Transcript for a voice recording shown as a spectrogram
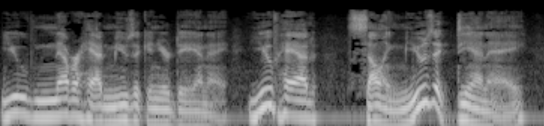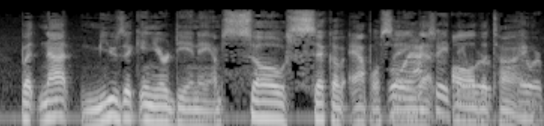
you've never had music in your DNA. You've had selling music DNA, but not music in your DNA. I'm so sick of Apple saying well, actually, that all were, the time. They were,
